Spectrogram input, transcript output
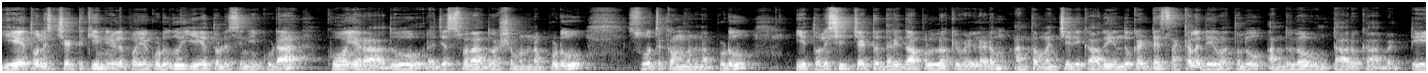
ఏ తులసి చెట్టుకి నీళ్ళు పోయకూడదు ఏ తులసిని కూడా కోయరాదు. రజస్వల దోషం ఉన్నప్పుడు సూతకం ఉన్నప్పుడు ఈ తులసి చెట్టు దరిదాపుల్లోకి వెళ్ళడం అంత మంచిది కాదు. ఎందుకంటే సకల దేవతలు అందులో ఉంటారు కాబట్టి.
